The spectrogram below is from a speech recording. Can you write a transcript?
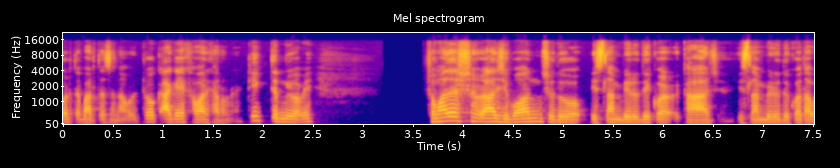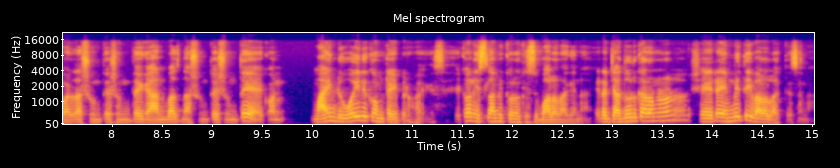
করতে পারতেছে না। ওই টক আগে খাওয়ার কারণে। ঠিক তেমনি ভাবে সমাজের সারা জীবন শুধু ইসলাম বিরোধী কাজ, ইসলাম বিরোধী কথাবার্তা শুনতে শুনতে, গান বাজনা শুনতে শুনতে এখন মাইন্ড ওই রকম টাইপের হয়ে গেছে। এখন ইসলামিক কোনো কিছু ভালো লাগে না। এটা জাদুর কারণে সে এটা এমনিতেই ভালো লাগতেছে না।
